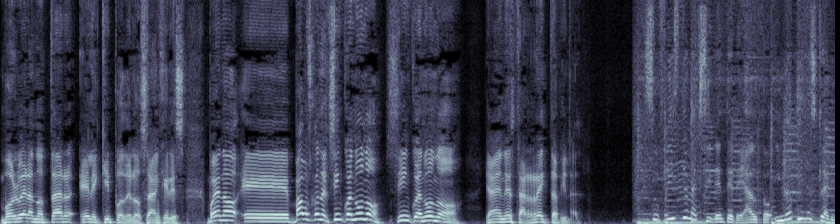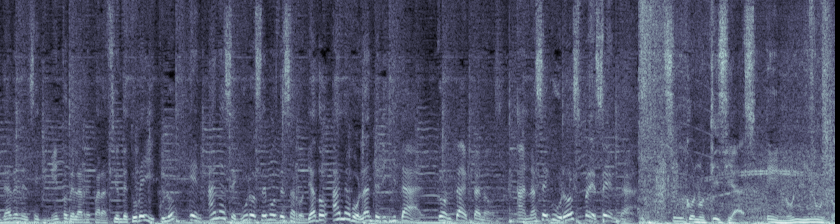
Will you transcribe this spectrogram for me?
volver a anotar el equipo de Los Ángeles. Bueno, eh, vamos con el 5 en 1. 5 en 1 ya en esta recta final. ¿Sufriste un accidente de auto y no tienes claridad en el seguimiento de la reparación de tu vehículo? En Ana Seguros hemos desarrollado Ana Volante Digital. Contáctanos. Ana Seguros presenta. Cinco noticias en un minuto.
